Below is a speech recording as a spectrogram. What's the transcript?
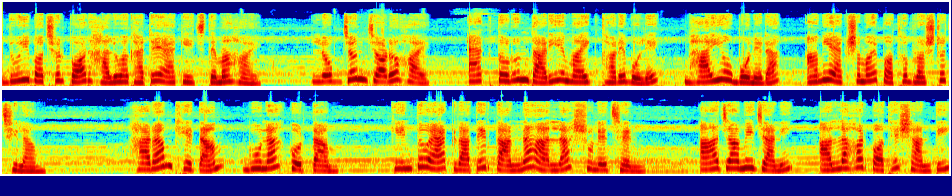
দুই বছর পর হালুয়াঘাটে এক ইজতেমা হয়। লোকজন জড়ো হয়। এক তরুণ দাঁড়িয়ে মাইক ধরে বলে, ভাই ও বোনেরা, আমি একসময় পথভ্রষ্ট ছিলাম। হারাম খেতাম, গুনাহ করতাম। কিন্তু এক রাতের কান্না আল্লাহ শুনেছেন। আজ আমি জানি, আল্লাহর পথে শান্তি,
